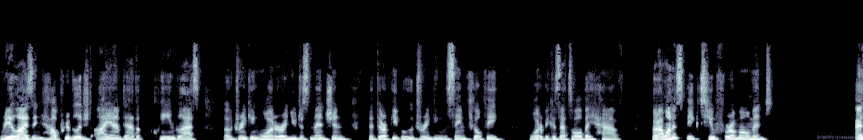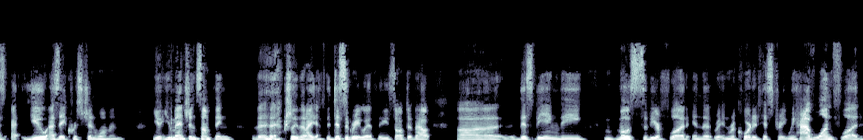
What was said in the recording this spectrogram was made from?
realizing how privileged I am to have a clean glass of drinking water. And you just mentioned that there are people who drinking the same filthy water because that's all they have. But I want to speak to you for a moment as you as a Christian woman. You you mentioned something that actually that I have to disagree with. You talked about uh, this being the most severe flood in the in recorded history. We have one flood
